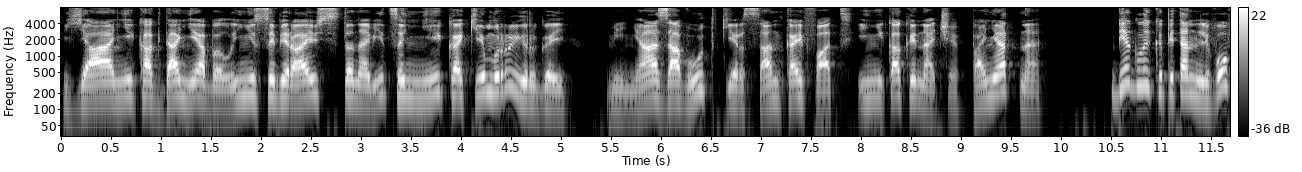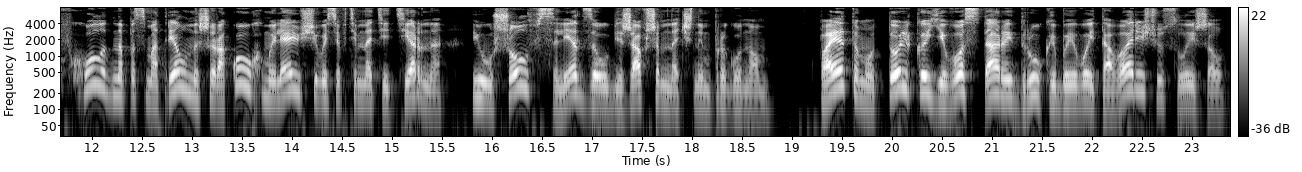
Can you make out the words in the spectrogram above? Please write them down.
я никогда не был и не собираюсь становиться никаким рыргой. Меня зовут Кирсан Кайфат, и никак иначе. Понятно?» Беглый капитан Львов холодно посмотрел на широко ухмыляющегося в темноте Терна и ушел вслед за убежавшим ночным прыгуном. Поэтому только его старый друг и боевой товарищ услышал,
